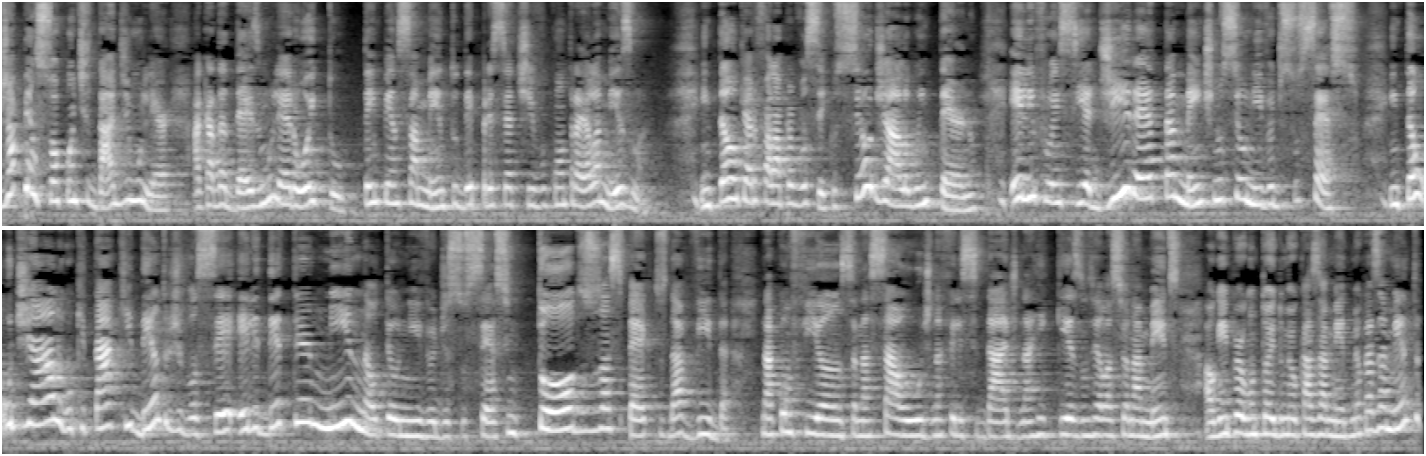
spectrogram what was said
já pensou a quantidade de mulher? A cada 10 mulheres, 8 tem pensamento depreciativo contra ela mesma. Então, eu quero falar para você que o seu diálogo interno, ele influencia diretamente no seu nível de sucesso. Então, o diálogo que está aqui dentro de você, ele determina o teu nível de sucesso em todos os aspectos da vida, na confiança, na saúde, na felicidade, na riqueza, nos relacionamentos. Alguém perguntou aí do meu casamento. Meu casamento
